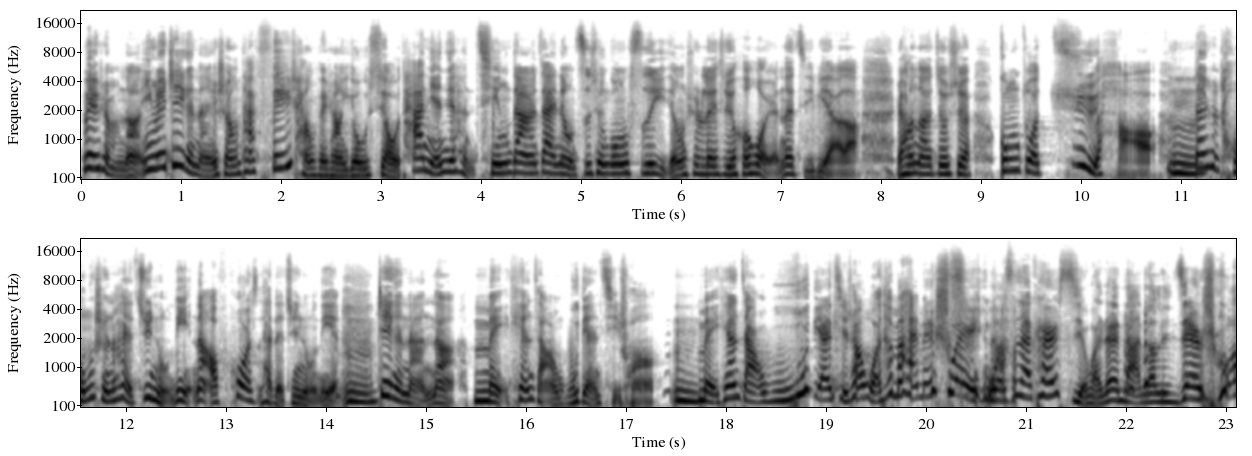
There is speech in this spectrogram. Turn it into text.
为什么呢？因为这个男生他非常非常优秀，他年纪很轻，但是在那种咨询公司已经是类似于合伙人的级别了。然后呢，就是工作巨好，嗯，但是同时呢，他也巨努力。那 of course 他得巨努力，嗯。这个男的每天早上五点起床，嗯，每天早上五点起床，我他妈还没睡呢。我现在开始喜欢这个男的了，你接着说。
